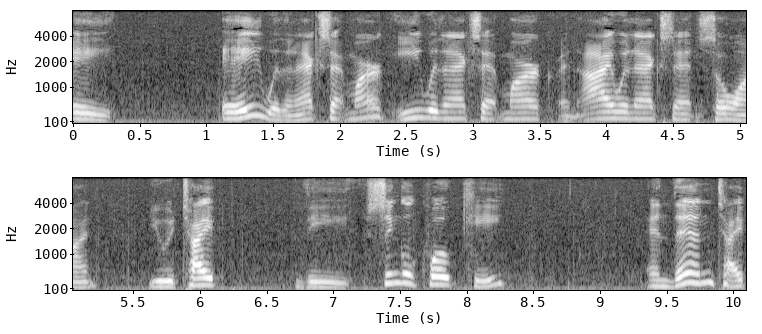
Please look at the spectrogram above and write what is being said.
a a with an accent mark, E with an accent mark, an I with an accent, so on. You would type the single quote key and then type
